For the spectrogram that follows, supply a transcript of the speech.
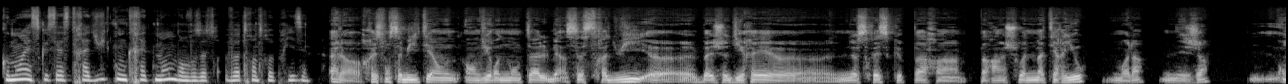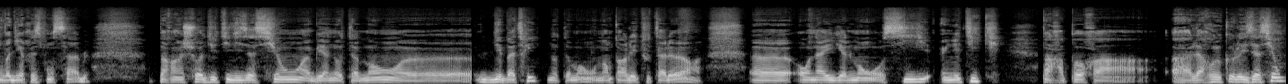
Comment est-ce que ça se traduit concrètement dans votre, entreprise? Alors, responsabilité environnementale, bien, ça se traduit, euh, ben, je dirais, euh, ne serait-ce que par un, par un choix de matériaux, voilà, déjà, on va dire responsable par un choix d'utilisation, eh bien notamment euh, des batteries, notamment, on en parlait tout à l'heure. on a également aussi une éthique par rapport à, à la relocalisation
